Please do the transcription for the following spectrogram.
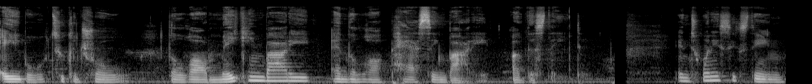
able to control the lawmaking body and the law passing body of the state. In 2016,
